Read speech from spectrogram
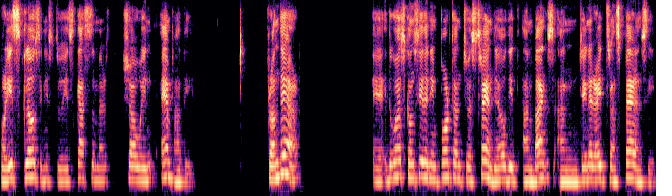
for its closeness to its customers showing empathy. From there, uh, it was considered important to strengthen the audit and banks and generate transparency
